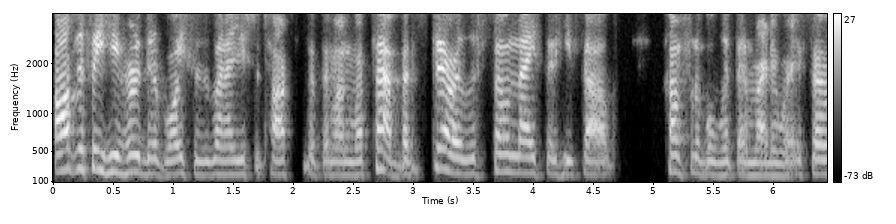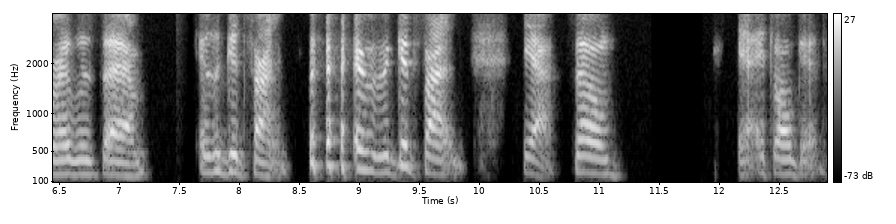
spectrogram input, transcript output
obviously he heard their voices when I used to talk with them on WhatsApp, but still it was so nice that he felt comfortable with them right away. So it was um it was a good sign. it was a good sign. Yeah. So yeah, it's all good.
